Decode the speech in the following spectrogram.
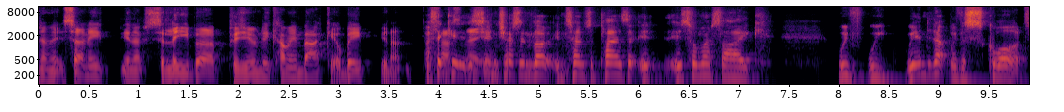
know it's certainly you know Saliba presumably coming back. It'll be you know. I think it's interesting like, in terms of players. It, it's almost like we've we we ended up with a squad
